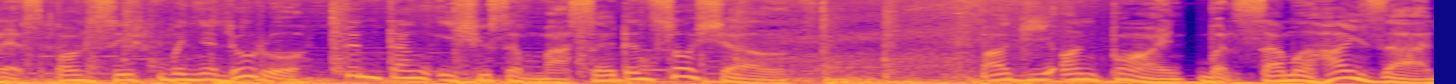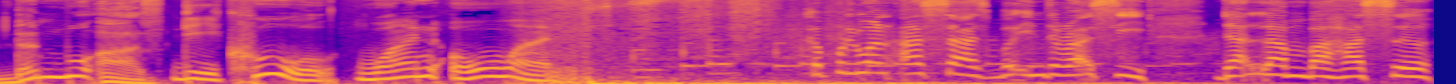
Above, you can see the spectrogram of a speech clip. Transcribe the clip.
Responsif menyeluruh tentang isu semasa dan sosial. Pagi on point bersama Haiza dan Muaz. Di Cool 101. Keperluan asas berinteraksi dalam bahasa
